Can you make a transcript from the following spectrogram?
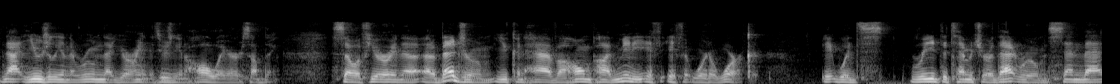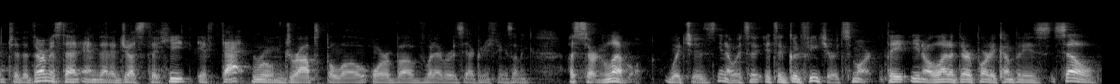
not usually in the room that you're in. It's usually in a hallway or something. So if you're in a, a bedroom, you can have a HomePod Mini if, if it were to work. It would read the temperature of that room, send that to the thermostat, and then adjust the heat if that room drops below or above whatever it's air conditioning or something, a certain level. Which is, you know, it's a it's a good feature. It's smart. They, you know, a lot of third-party companies sell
